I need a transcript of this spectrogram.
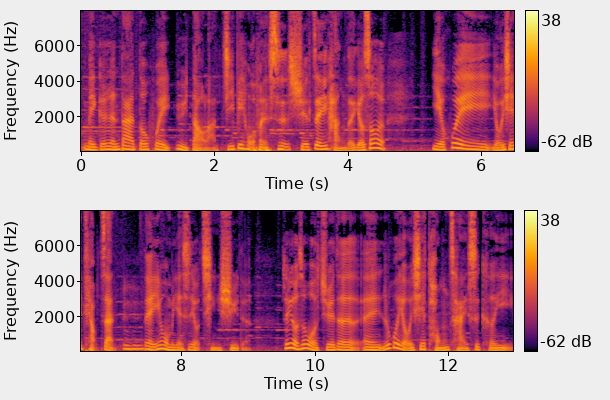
每个人大家都会遇到啦。即便我们是学这一行的，有时候也会有一些挑战。嗯哼，对，因为我们也是有情绪的。所以有时候我觉得，诶，如果有一些同才是可以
